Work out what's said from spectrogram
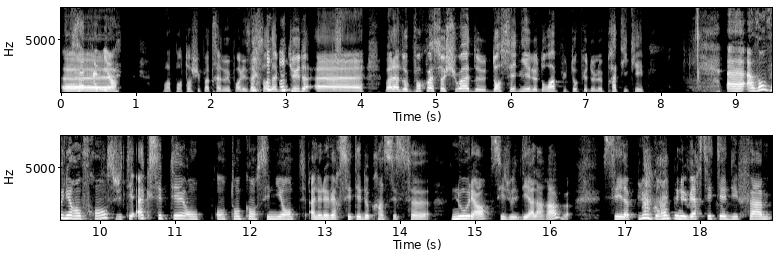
très très bien. Bon, pourtant, je suis pas très doué pour les accents d'habitude. voilà. Donc, pourquoi ce choix de d'enseigner le droit plutôt que de le pratiquer? Euh, avant de venir en France, j'étais acceptée en, en tant qu'enseignante à l'université de Princesse euh, Noura, si je le dis à l'arabe. C'est la plus grande université des femmes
